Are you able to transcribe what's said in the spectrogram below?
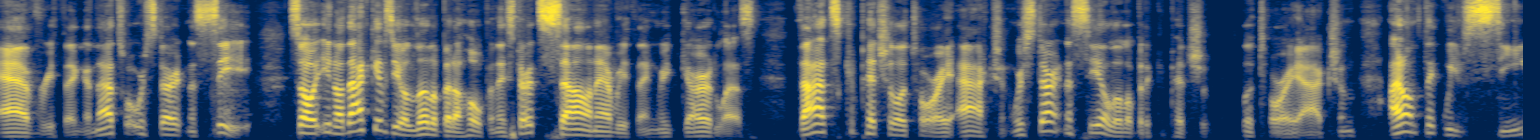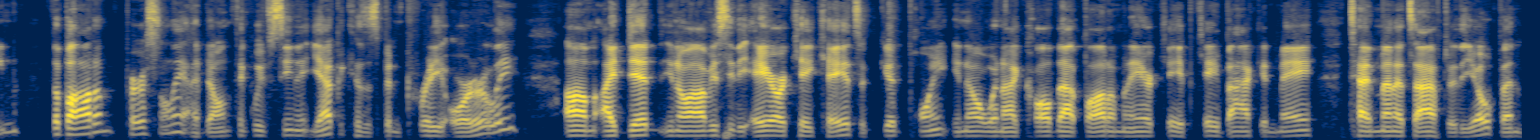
everything, and that's what we're starting to see. So you know that gives you a little bit of hope, and they start selling everything regardless. That's capitulatory action. We're starting to see a little bit of capitulatory action. I don't think we've seen the bottom personally. I don't think we've seen it yet because it's been pretty orderly. Um, I did, you know, obviously the ARKK, it's a good point. You know, when I called that bottom an ARKK back in May, 10 minutes after the open,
